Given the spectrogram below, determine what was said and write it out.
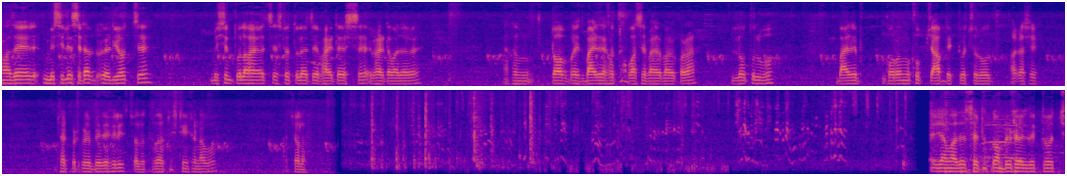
আমাদের মিছিলে সেট রেডি হচ্ছে। মেশিন তোলা হয়ে যাচ্ছে সেটা তোলা ভাইটা এসছে, ভাইটা বাজাবে। এখন টপ বাইরে দেখো টপ আছে বাইরে বার করা। লো তুলবো। বাইরে গরমে খুব চাপ দেখতে পাচ্ছ রোদ, আকাশে। ঝটপট করে বেঁধে ফেলি। চলো, তোমরা টেস্টিং শোনাবো। চলো। এই যে আমাদের সেট কমপ্লিট হয়ে দেখতে পাচ্ছ।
